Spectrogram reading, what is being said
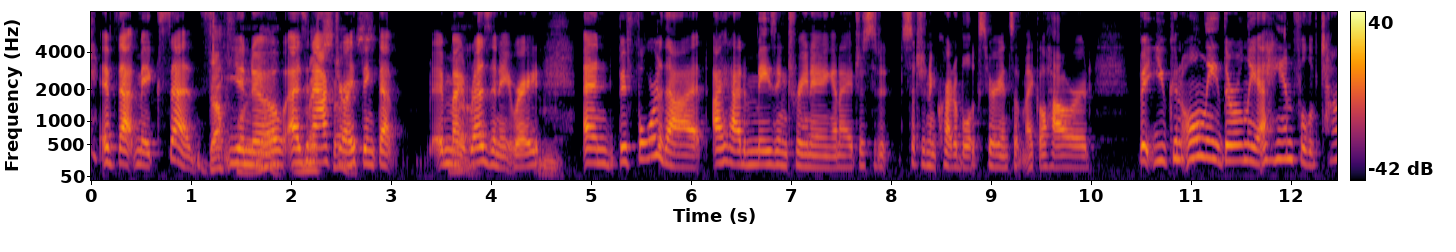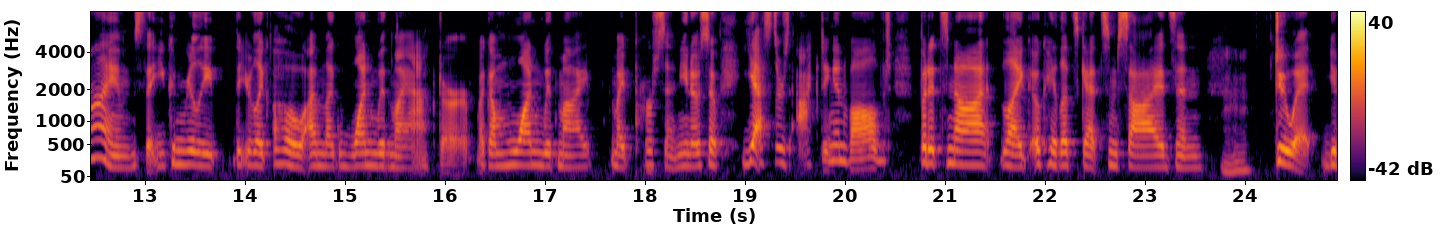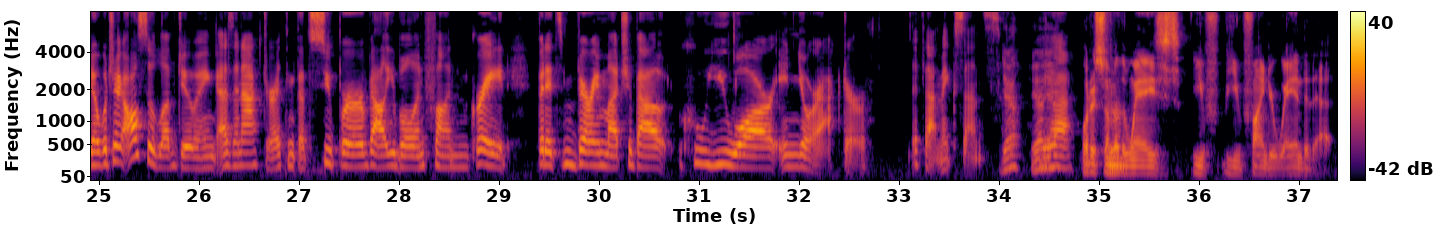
if that makes sense. Definitely, you know, yeah. as an actor, I think that it might Yeah. resonate, right? And before that, I had amazing training and I just had such an incredible experience at Michael Howard. But you can only there are only a handful of times that you can really that you're like, "Oh, I'm like one with my actor. Like I'm one with my my person." You know, so yes, there's acting involved, but it's not like, "Okay, let's get some sides and mm-hmm. do it." You know, which I also love doing as an actor. I think that's super valuable and fun and great, but it's very much about who you are in your actor, if that makes sense. yeah, yeah, yeah. What are some of the ways you you find your way into that,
